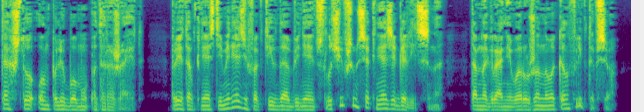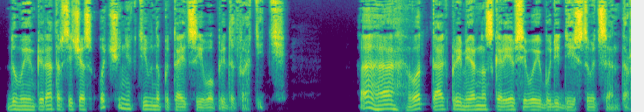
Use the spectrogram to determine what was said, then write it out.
Так что он по-любому подорожает. При этом князь Тимирязев активно обвиняет в случившемся князя Голицына. Там на грани вооруженного конфликта все. Думаю, император сейчас очень активно пытается его предотвратить. Ага, вот так примерно, скорее всего, и будет действовать центр.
